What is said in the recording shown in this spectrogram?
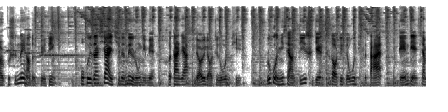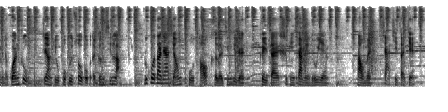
而不是那样的决定？我会在下一期的内容里面和大家聊一聊这个问题。如果你想第一时间知道这些问题的答案，点点下面的关注，这样就不会错过我的更新了。如果大家想吐槽可乐经纪人，可以在视频下面留言。那我们下期再见。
